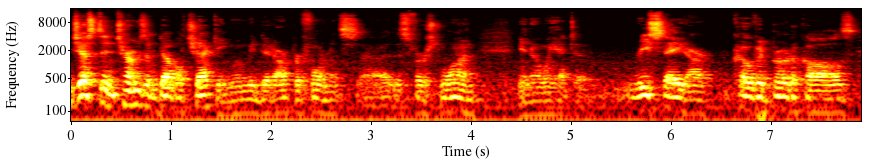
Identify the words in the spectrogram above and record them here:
Just in terms of double checking, when we did our performance, uh, this first one, you know, we had to restate our COVID protocols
